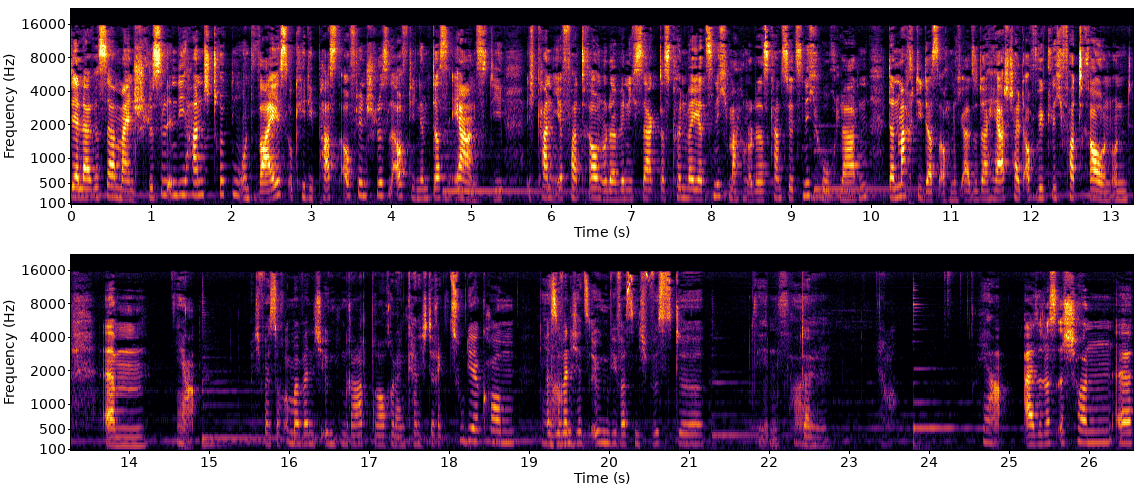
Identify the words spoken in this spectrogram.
der Larissa meinen Schlüssel in die Hand drücken und weiß, okay, die passt auf den Schlüssel auf, die nimmt das ernst. Die, ich kann ihr vertrauen. Oder wenn ich sage, das können wir jetzt nicht machen oder das kannst du jetzt nicht hochladen, dann macht die das auch nicht. Also da herrscht halt auch wirklich Vertrauen. Und ähm, ja. Ich weiß auch immer, wenn ich irgendeinen Rat brauche, dann kann ich direkt zu dir kommen. Ja. Also wenn ich jetzt irgendwie was nicht wüsste. Auf jeden Fall. Dann, ja. Ja. Also das ist schon, äh,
